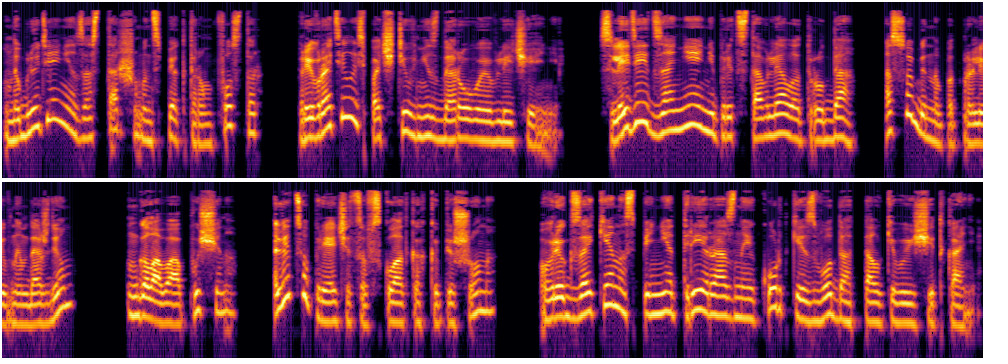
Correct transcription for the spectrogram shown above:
Наблюдение за старшим инспектором Фостер превратилось почти в нездоровое влечение. Следить за ней не представляло труда, особенно под проливным дождем. Голова опущена, лицо прячется в складках капюшона, в рюкзаке на спине три разные куртки из водоотталкивающей ткани.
